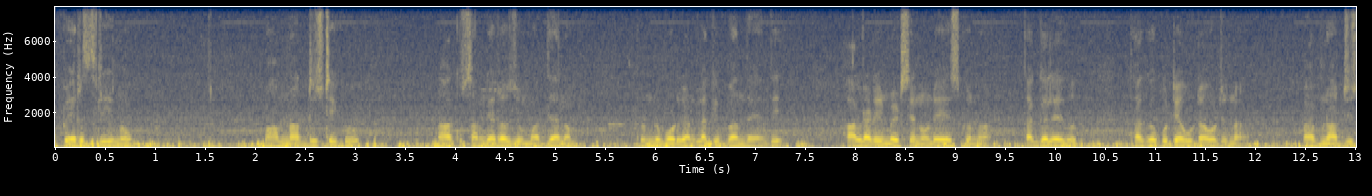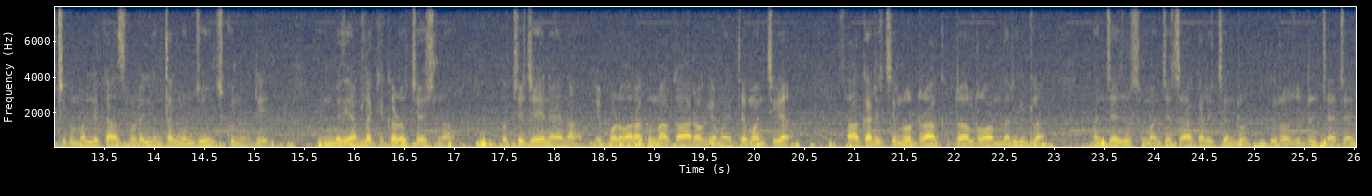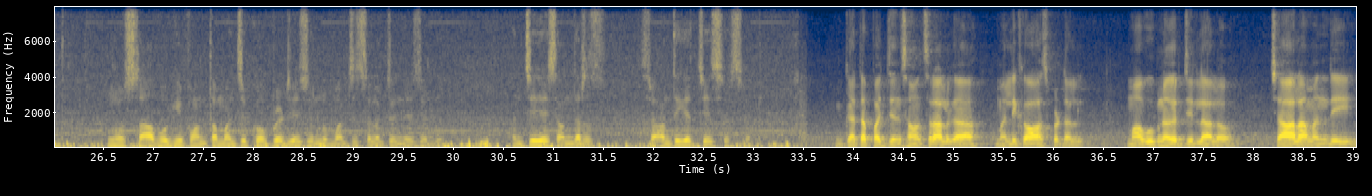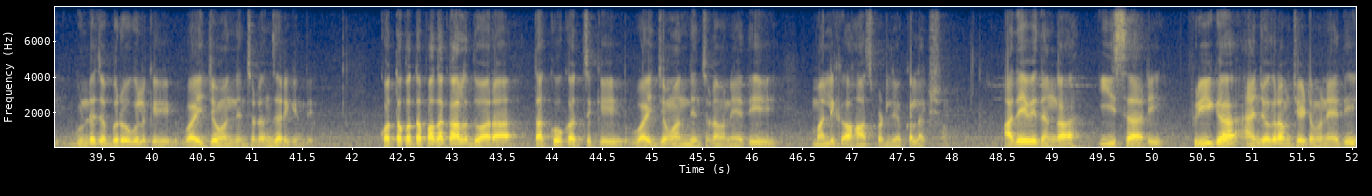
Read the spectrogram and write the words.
పేరు శ్రీను. మామ్నాథ్ డిస్టిక్ నాకు సండే రోజు మధ్యాహ్నం రెండు మూడు గంటలకు ఇబ్బంది అయింది. ఆల్రెడీ మెడిసిన్ ఉండే వేసుకున్నా తగ్గలేదు. తగ్గకుంటే ఒకటా ఒకటిన డిస్టిక్ మళ్ళీ హాస్పిటల్ ఇంతకుముందు చూపించుకుని ఎనిమిది గంటలకు ఇక్కడ వచ్చేసిన వచ్చి జాయిన్ అయినా. ఇప్పటి వరకు నాకు ఆరోగ్యం అయితే మంచిగా సహకరించిండ్రు. డాక్టర్లు అందరికి ఇట్లా మంచిగా చూసి మంచిగా సహకరించిండ్రు. ఈరోజు డిశ్చార్జ్ అవుతుంది స్టాఫ్ గిఫ్ అంతా మంచి కోఆపరేట్ చేసిండు మంచి సెలెక్షన్ చేసిండు. మంచిగా చేసి అందరు శాంతిగా చేసేసారు గత పద్దెనిమిది సంవత్సరాలుగా మల్లికా హాస్పిటల్ మహబూబ్నగర్ జిల్లాలో చాలామంది గుండె జబ్బు రోగులకి వైద్యం అందించడం జరిగింది. కొత్త కొత్త పథకాల ద్వారా తక్కువ ఖర్చుకి వైద్యం అందించడం అనేది మల్లికా హాస్పిటల్ యొక్క లక్ష్యం. అదేవిధంగా ఈసారి ఫ్రీగా యాంజియోగ్రామ్ చేయటం అనేది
